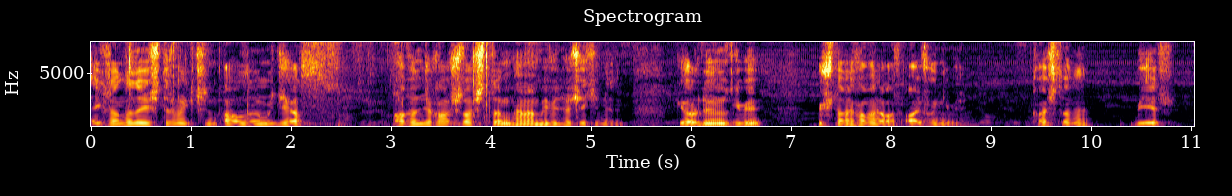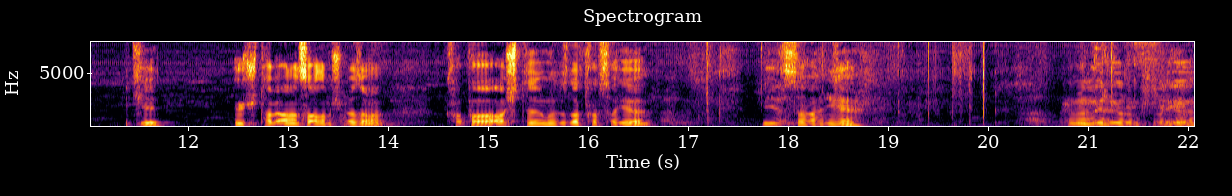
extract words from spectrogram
ekranı değiştirmek için aldığımız cihaz. Az önce karşılaştım. Hemen bir video çekeyim dedim. Gördüğünüz gibi 3 tane kamera var. iPhone gibi. Kaç tane? 1, 2, 3. Tabi anası ağlamış biraz ama kapağı açtığımızda kasayı bir saniye hemen ayırıyorum şurayı.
